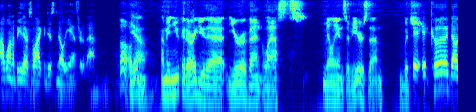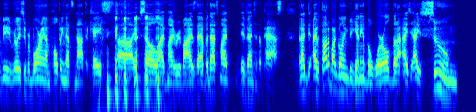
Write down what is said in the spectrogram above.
I want to be there so I can just know the answer to that. Oh, okay. Yeah. I mean, you could argue that your event lasts millions of years then, which It, it could. That would be really super boring. I'm hoping that's not the case. Uh, if so, I might revise that. But that's my event of the past. And I, I thought about going beginning of the world, but I, I assumed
